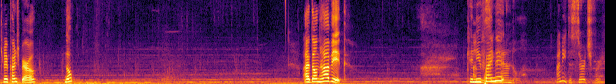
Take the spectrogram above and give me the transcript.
Can I punch barrel? Nope. I don't have it. Can A you find it? Handle. I need to search for it.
